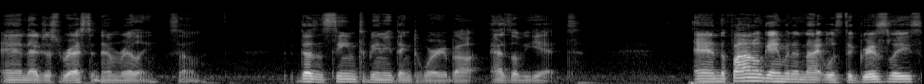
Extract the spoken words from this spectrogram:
and they're just resting him really. So it doesn't seem to be anything to worry about as of yet. And the final game of the night was the Grizzlies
